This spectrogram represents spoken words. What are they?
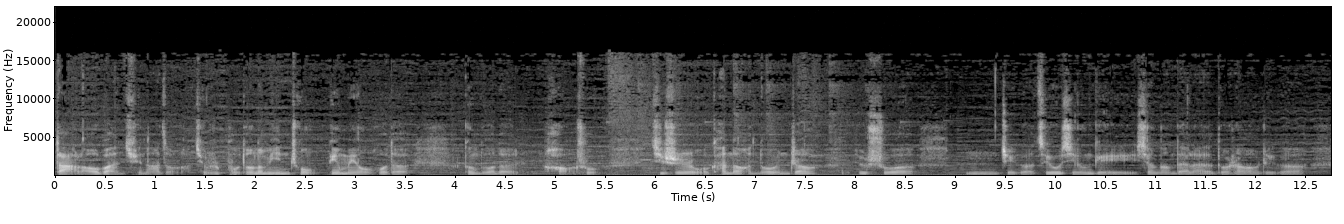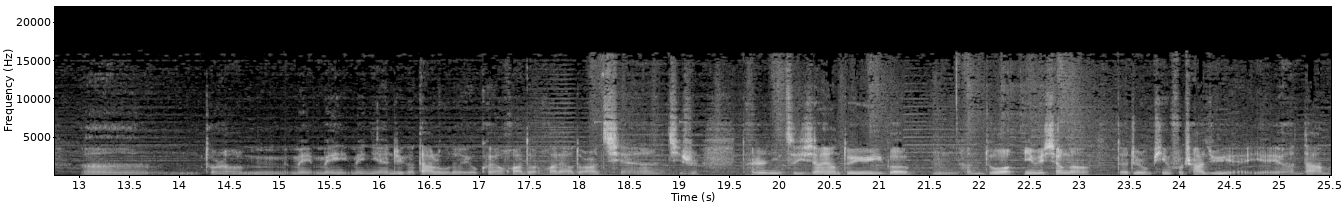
大老板去拿走了，就是普通的民众并没有获得更多的好处。其实我看到很多文章，就是说，嗯，这个自由行给香港带来了多少这个。嗯，多少每每每年这个大陆的游客要花多花掉多少钱？其实，但是你仔细想想，对于一个嗯很多，因为香港的这种贫富差距也也也很大嘛，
